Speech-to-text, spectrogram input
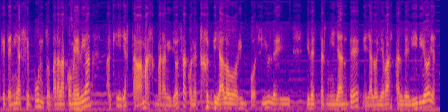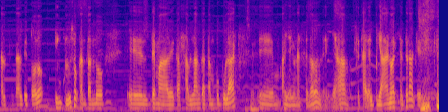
que tenía ese punto para la comedia, aquí ella estaba más maravillosa con estos diálogos imposibles y, y desternillantes, ella lo lleva hasta el delirio y hasta el final de todo, incluso cantando el tema de Casablanca tan popular, eh, ahí hay una escena donde ya se cae el piano, etcétera, que, que,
